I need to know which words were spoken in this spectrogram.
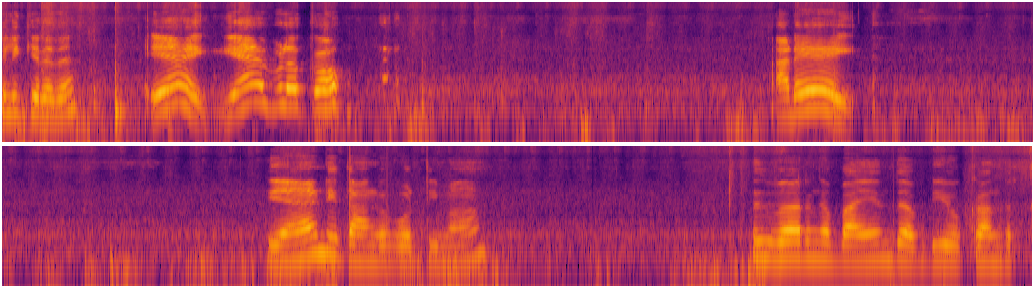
கிழிக்கிறத. ஏன் ஏன் இவ்வளோ கோ அடேய். ஏண்டி தாங்க கோட்டிமா இது பாருங்க பயந்து அப்படியே உட்காந்துருக்கு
